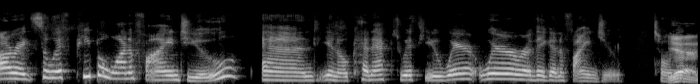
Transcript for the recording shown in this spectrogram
All right. So, if people want to find you and, you know, connect with you, where, where are they going to find you? Tony? Yeah,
